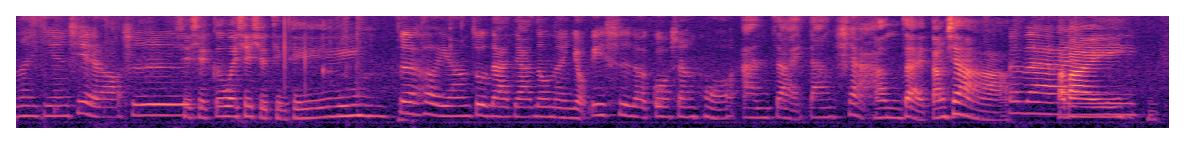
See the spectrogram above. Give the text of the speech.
那今天谢谢老师，谢谢各位，谢谢婷婷。嗯，最后一样，祝大家都能有意识的过生活，安在当下。安在当下。拜拜。拜拜。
